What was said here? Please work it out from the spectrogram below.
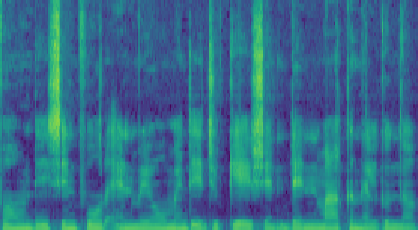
foundation for environment education Denmark നൽകുന്ന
